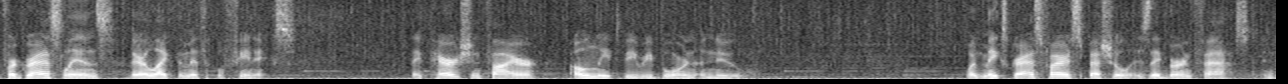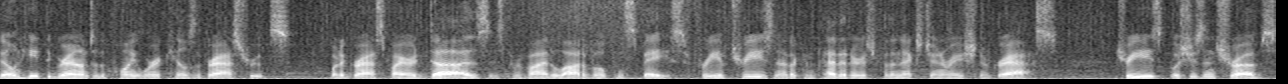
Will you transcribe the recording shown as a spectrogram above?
For grasslands, they're like the mythical phoenix. They perish in fire only to be reborn anew. What makes grass fires special is they burn fast and don't heat the ground to the point where it kills the grass roots. What a grass fire does is provide a lot of open space, free of trees and other competitors for the next generation of grass. Trees, bushes, and shrubs,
